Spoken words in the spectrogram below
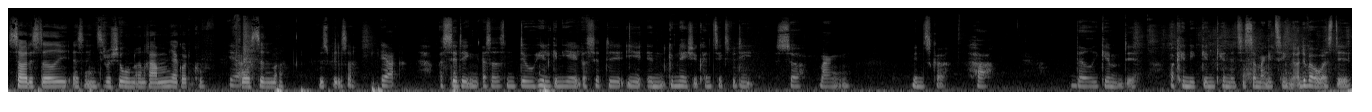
så er det stadig altså, en situation og en ramme, jeg godt kunne Ja. forestille mig udspille sig. Ja, Og settingen, altså sådan, det er jo helt genialt at sætte det i en gymnasiekontekst, fordi så mange mennesker har været igennem det, og kan ikke genkende til så mange ting. Og det var jo også det,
